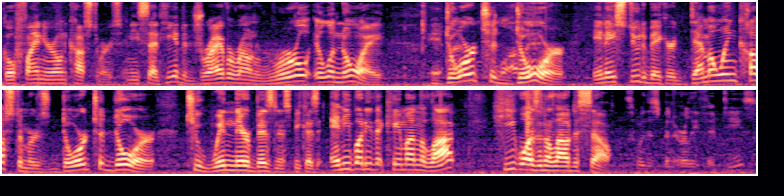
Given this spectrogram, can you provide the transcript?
go find your own customers. And he said he had to drive around rural Illinois, door to door, in a Studebaker, demoing customers door to door to win their business because anybody that came on the lot, he wasn't allowed to sell. This has been early 50s?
